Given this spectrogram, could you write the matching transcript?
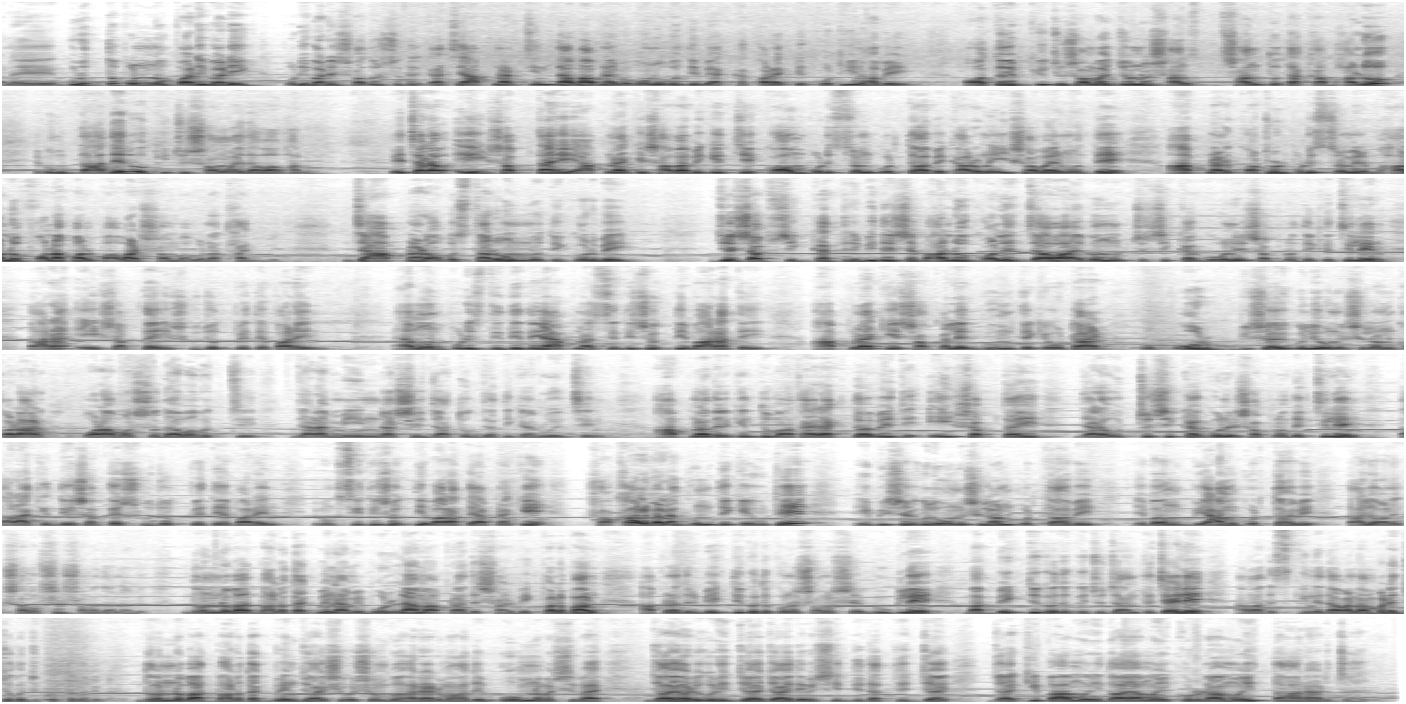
মানে গুরুত্বপূর্ণ পারিবারিক পরিবারের সদস্যদের কাছে আপনার চিন্তা ভাবনা এবং অনুভূতি ব্যাখ্যা করা একটি কঠিন হবে। অতএব কিছু সময়ের জন্য শান্ত থাকা ভালো এবং তাদেরও কিছু সময় দেওয়া ভালো। এছাড়াও এই সপ্তাহে আপনাকে স্বাভাবিকের চেয়ে কম পরিশ্রম করতে হবে কারণ এই সময়ের মধ্যে আপনার কঠোর পরিশ্রমের ভালো ফলাফল পাওয়ার সম্ভাবনা থাকবে, যা আপনার অবস্থারও উন্নতি করবে। যেসব শিক্ষার্থী বিদেশে ভালো কলেজ যাওয়া এবং উচ্চশিক্ষা গ্রহণের স্বপ্ন দেখেছিলেন, তারা এই সপ্তাহে এই সুযোগ পেতে পারেন। এমন পরিস্থিতিতে আপনার স্মৃতিশক্তি বাড়াতে আপনাকে সকালে ঘুম থেকে ওঠার ওর বিষয়গুলি অনুশীলন করার পরামর্শ দেওয়া হচ্ছে, যারা মীন রাশির জাতক জাতিকা রয়েছেন। আপনাদের কিন্তু মাথায় রাখতে হবে যে এই সপ্তাহে যারা উচ্চশিক্ষা গ্রহণের স্বপ্ন দেখছিলেন, তারা কিন্তু এই সপ্তাহে সুযোগ পেতে পারেন এবং স্মৃতিশক্তি বাড়াতে আপনাকে সকালবেলা ঘুম থেকে উঠে এই বিষয়গুলো অনুশীলন করতে হবে এবং ব্যায়াম করতে হবে, তাহলে অনেক সমস্যার সমাধান হবে। ধন্যবাদ, ভালো থাকবেন। আমি বললাম, আপনাদের সার্বিক ফলাফল, আপনাদের ব্যক্তিগত কোনো সমস্যায় ভুগলে বা ব্যক্তিগত কিছু জানতে চাইলে আমাদের স্ক্রিনে দেওয়া নাম্বারে যোগাযোগ করতে পারেন। ধন্যবাদ, ভালো থাকবেন। জয় শিব শম্ভু হরার মহাদেব, ওম নমঃ শিবায়। জয় হরগরির জয় জয় দেবী সিদ্ধিদাত্রীর জয়। জয় কৃপাময়ী, দয়াময়ী, করুণাময়ী তার আর জয়।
